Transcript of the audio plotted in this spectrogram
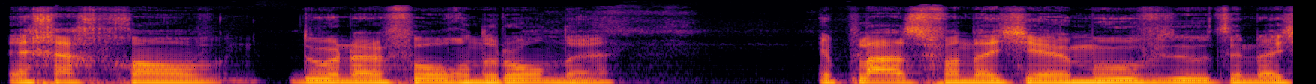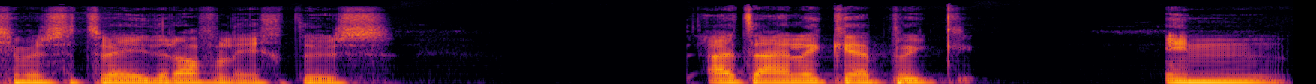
en ga gewoon door naar de volgende ronde. In plaats van dat je een move doet en dat je met z'n tweeën eraf ligt. Dus uiteindelijk heb ik in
